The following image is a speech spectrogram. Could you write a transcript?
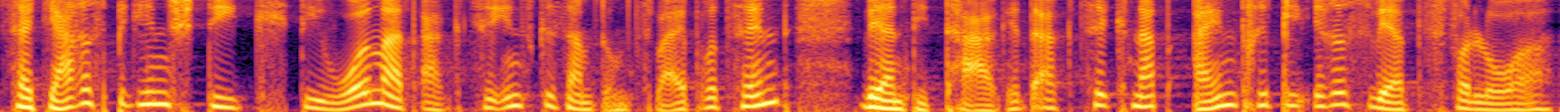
Seit Jahresbeginn stieg die Walmart-Aktie insgesamt um zwei Prozent, während die Target-Aktie knapp ein Drittel ihres Werts verlor.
